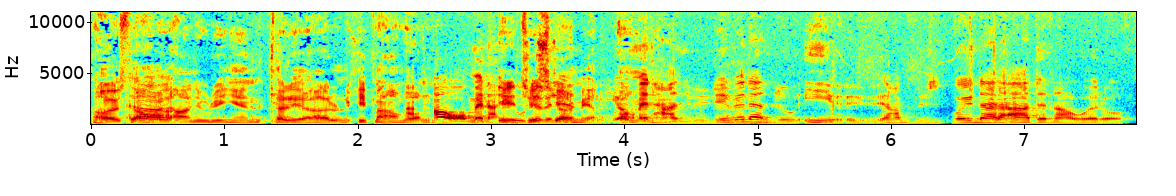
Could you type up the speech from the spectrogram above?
Ja, just det. Ja. Han gjorde ingen karriär under kriget, men han var ja, men han i väl armén. Ja, men han gjorde väl ändå, han var ju nära Adenauer och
